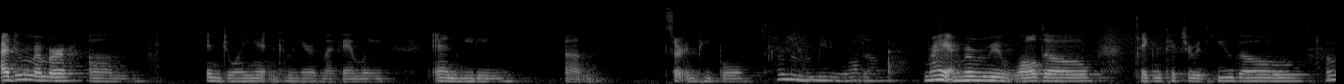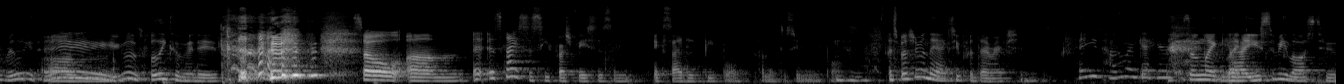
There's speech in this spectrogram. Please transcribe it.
I do remember um, enjoying it and coming here with my family and meeting um, certain people. I remember meeting Waldo. Right, I remember meeting Waldo, taking a picture with Hugo. Oh, really? Hey, you was fully committed. So um, it- it's nice to see fresh faces and excited people coming to SUNY New Paltz. Especially when they ask you for directions. Hey, how do I get here? So I'm like, yeah, Like- I used to be lost too.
